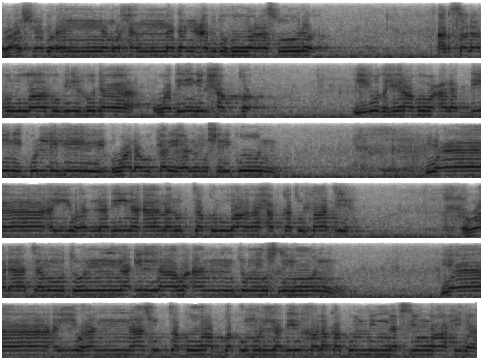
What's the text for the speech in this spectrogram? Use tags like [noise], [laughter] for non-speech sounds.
وأشهد أن محمدا عبده ورسوله. أرسله الله بالهدى ودين الحق ليظهره على الدين كله ولو كره المشركون. يا أيها الذين آمنوا اتقوا الله حق تقاته ولا تموتن إلا وأنتم مسلمون. يا أيها الناس اتقوا ربكم الذي خلقكم من نفس واحدة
